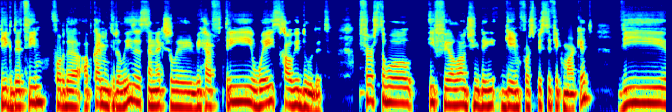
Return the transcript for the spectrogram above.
pick the theme for the upcoming releases. And actually, we have three ways how we do it. First of all, if we are launching the game for specific market, we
